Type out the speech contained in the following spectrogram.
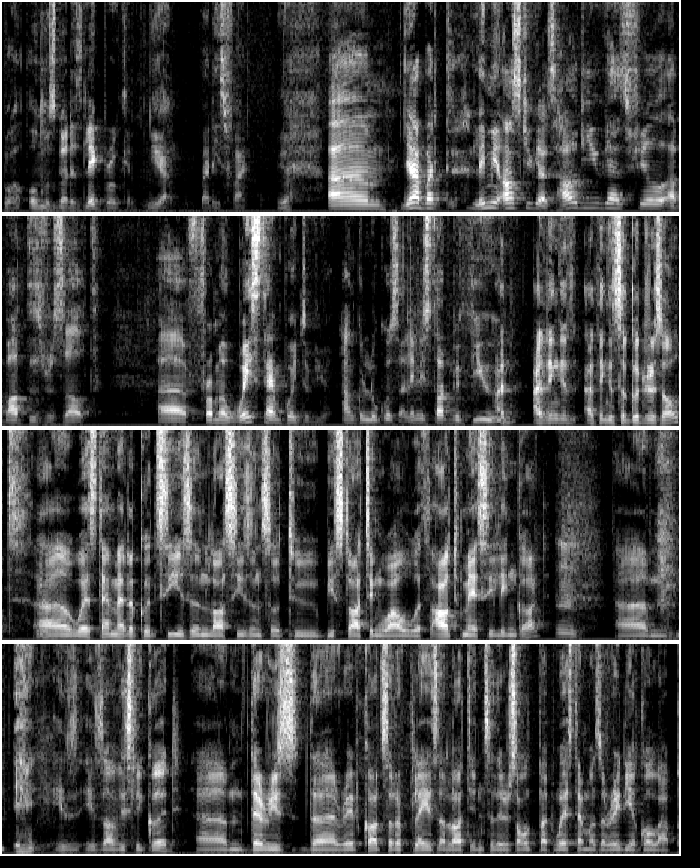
well, almost got his leg broken. Yeah. but he's fine. Yeah. Um, yeah, but let me ask you guys, how do you guys feel about this result? Uh, from a West Ham point of view, Uncle Lukusa, let me start with you. I, I think it's, I think it's a good result. Uh, West Ham had a good season last season, so to be starting well without Messi Lingard um, is is obviously good. Um, there is the red card sort of plays a lot into the result, but West Ham was already a goal up.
